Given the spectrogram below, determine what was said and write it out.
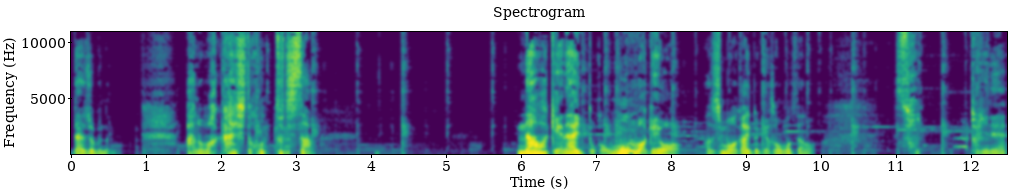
大丈夫なの？あの若い人本当にさなわけないとか思うわけよ。私も若い時はそう思ってたの。そ本当にね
